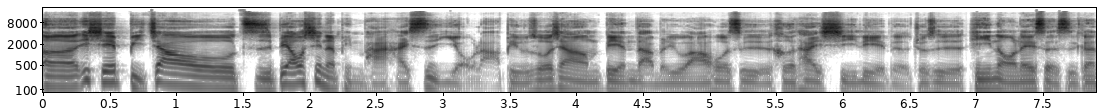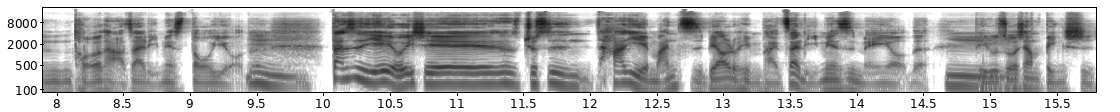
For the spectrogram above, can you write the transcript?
呃，一些比较指标性的品牌还是有啦，比如说像 BMW 啊，或是和泰系列的，就是 Hino。Lexus 跟 Toyota 在里面是都有的，嗯，但是也有一些就是它也蛮指标的品牌在里面是没有的，嗯，比如说像宾士，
